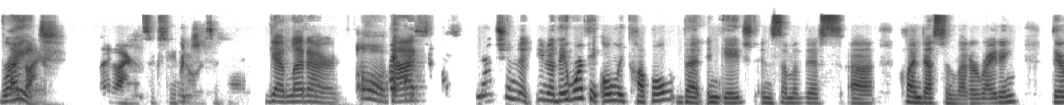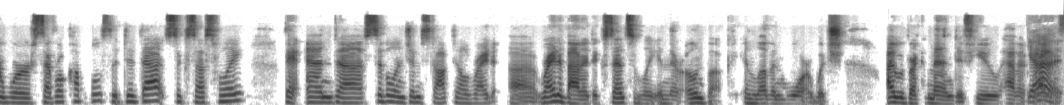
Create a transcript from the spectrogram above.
Right. Lead iron. lead iron 16 Which, hours a day. Yeah, lead iron. Oh, that's mention that you know they weren't the only couple that engaged in some of this uh, clandestine letter writing there were several couples that did that successfully. and uh, Sybil and Jim Stockdale write uh, write about it extensively in their own book, In Love and War, which I would recommend if you haven't yes. read it.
